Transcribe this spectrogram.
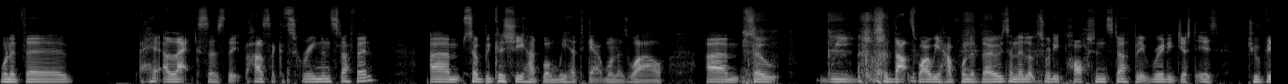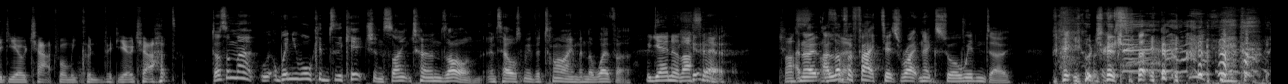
one of the hit Alexas that has like a screen and stuff in. Um, so because she had one, we had to get one as well. Um, so we so that's why we have one of those, and it looks really posh and stuff, but it really just is to video chat when we couldn't video chat. Doesn't that when you walk into the kitchen, something turns on and tells me the time and the weather? Yeah, no, that's Yeah. it. That's, and I, I love it. the fact it's right next to a window. That you're just like,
